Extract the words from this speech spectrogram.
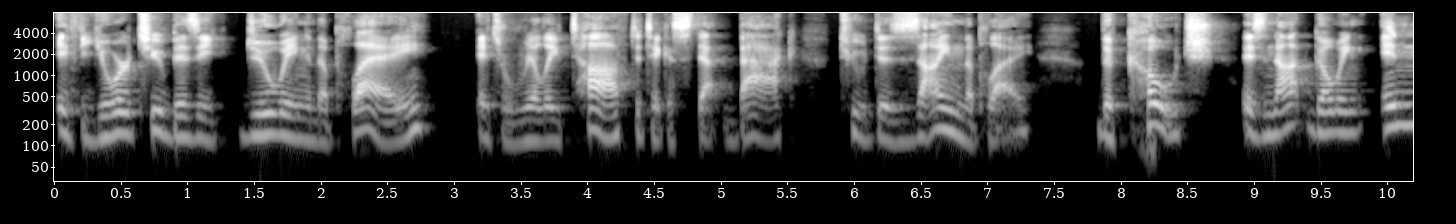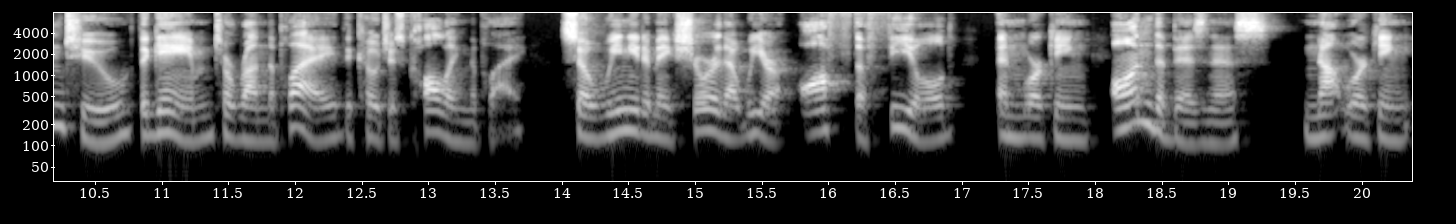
if you're too busy doing the play, it's really tough to take a step back to design the play. The coach is not going into the game to run the play, the coach is calling the play. So we need to make sure that we are off the field and working on the business, not working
